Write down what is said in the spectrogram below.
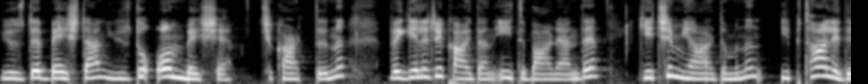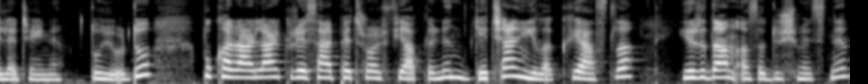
%5'ten %15'e çıkarttığını ve gelecek aydan itibaren de geçim yardımının iptal edileceğini duyurdu. Bu kararlar küresel petrol fiyatlarının geçen yıla kıyasla yarıdan aza düşmesini,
